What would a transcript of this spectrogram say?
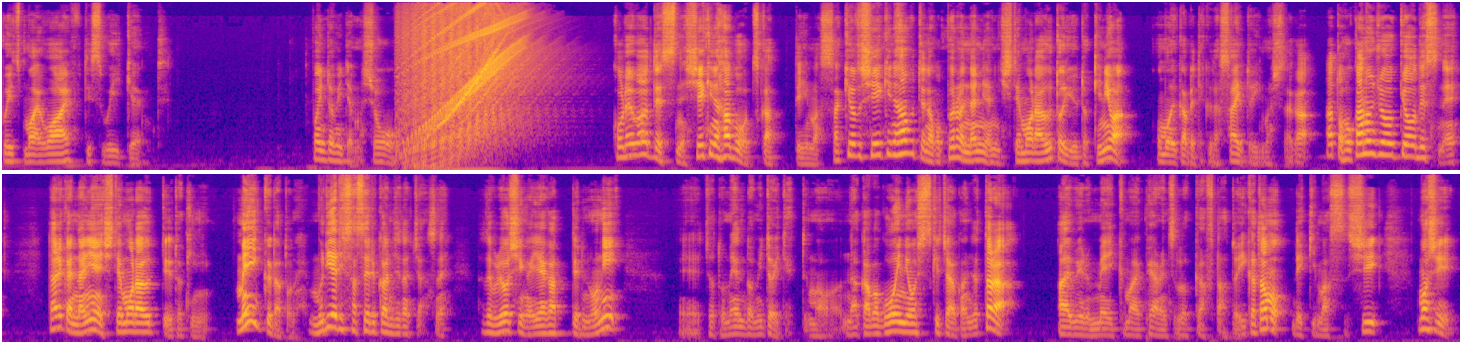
with my wife this weekend. ポイント見てみましょう。これはですね、刺激のハブを使っています。先ほど刺激のハブというのはプロに何々してもらうという時には思い浮かべてくださいと言いましたが、あと他の状況ですね。誰かに何々してもらうっていう時にメイクだとね、無理やりさせる感じになっちゃうんですね。例えば両親が嫌がってるのに、えー、ちょっと面倒見といてって、まあ、半ば強引に押し付けちゃう感じだったら、I will make my parents look after という言い方もできますし、もし、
